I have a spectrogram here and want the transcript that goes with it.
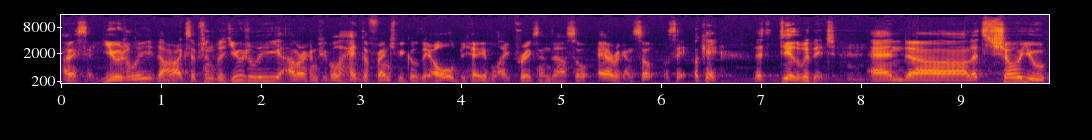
I say usually, there are exceptions, but usually American people hate the French because they all behave like pricks and they're so arrogant. So let's say, okay, let's deal with it. And uh, let's show you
